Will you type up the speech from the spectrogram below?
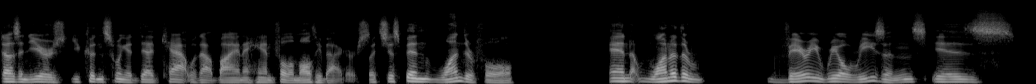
dozen years, you couldn't swing a dead cat without buying a handful of multi baggers. It's just been wonderful and one of the very real reasons is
